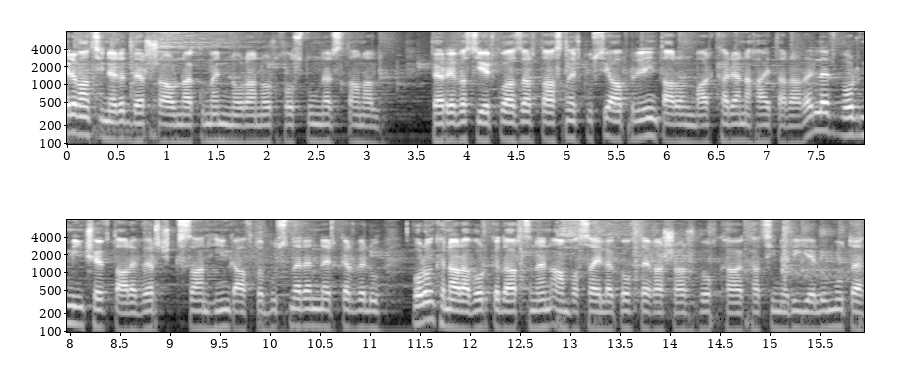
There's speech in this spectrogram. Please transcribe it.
երևանցիները դեռ շարունակում են նորանոր խոստումներ ստանալ։ Դեռևս 2012-ի ապրիլին Տարոն Մարգարյանը հայտարարել էր, որ մինչև տարեվերջ 25 ավտոբուսներ են ներկրվելու, որոնք հնարավոր կդարձնեն անվասայլակով տեղաշարժվող քաղաքացիների ելումուտը,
